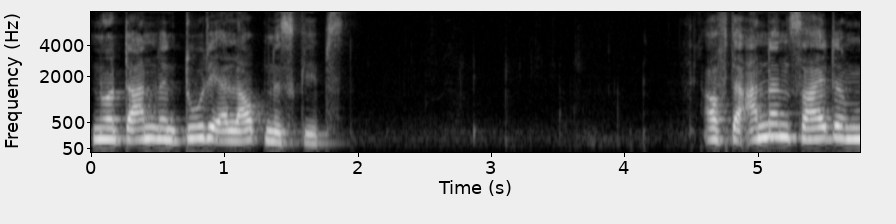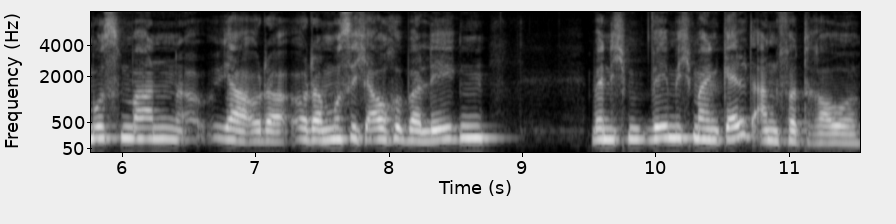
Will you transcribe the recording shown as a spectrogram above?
nur dann, wenn du die Erlaubnis gibst. Auf der anderen Seite muss man, ja, oder, oder muss ich auch überlegen, wenn ich, wem ich mein Geld anvertraue.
